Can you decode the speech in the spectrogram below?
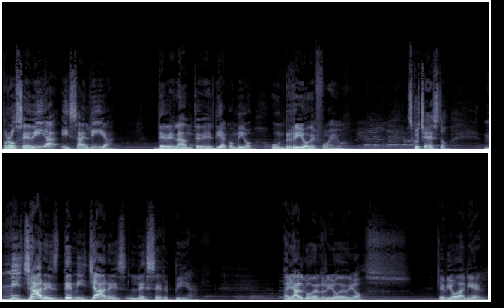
procedía y salía de delante del día conmigo un río de fuego. Escuche esto. Millares de millares le servían. Hay algo del río de Dios que vio Daniel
